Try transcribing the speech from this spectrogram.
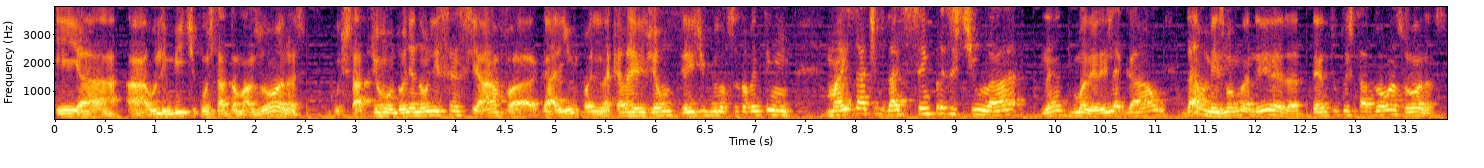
e a, a, o limite com o estado do Amazonas, o estado de Rondônia não licenciava garimpo ali naquela região desde 1991 mas a atividade sempre existiu lá, né, de maneira ilegal, da mesma maneira, dentro do estado do Amazonas.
